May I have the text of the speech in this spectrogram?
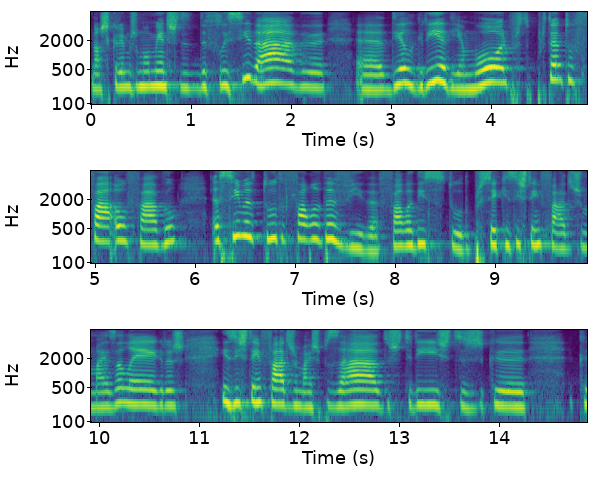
Nós queremos momentos de, de felicidade, eh, de alegria, de amor. Port- Portanto, o, fa- o fado, acima de tudo, fala da vida, fala disso tudo. Por isso é que existem fados mais alegres, existem fados mais pesados, tristes, que, que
